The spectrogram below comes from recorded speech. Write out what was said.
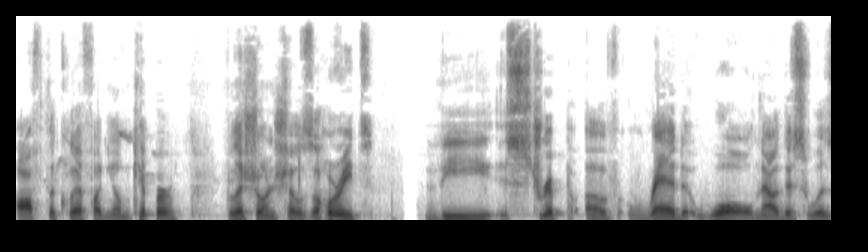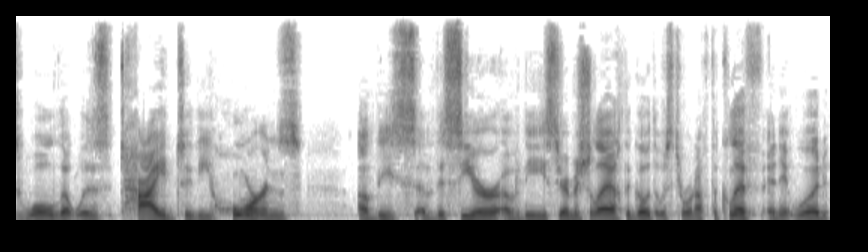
off the cliff on Yom Kippur, v'lashon shel zahorit, the strip of red wool. Now, this was wool that was tied to the horns of the of the seer of the seer Mishalech, the goat that was thrown off the cliff, and it would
